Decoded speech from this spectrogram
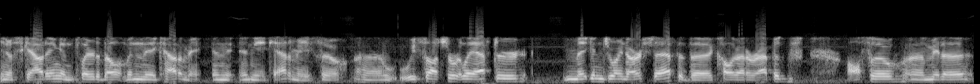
you know scouting and player development in the academy in the, in the academy. So uh, we saw shortly after Megan joined our staff at the Colorado Rapids also uh, made a,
